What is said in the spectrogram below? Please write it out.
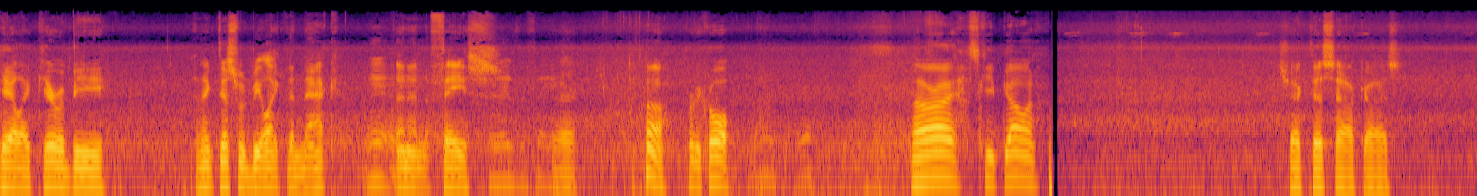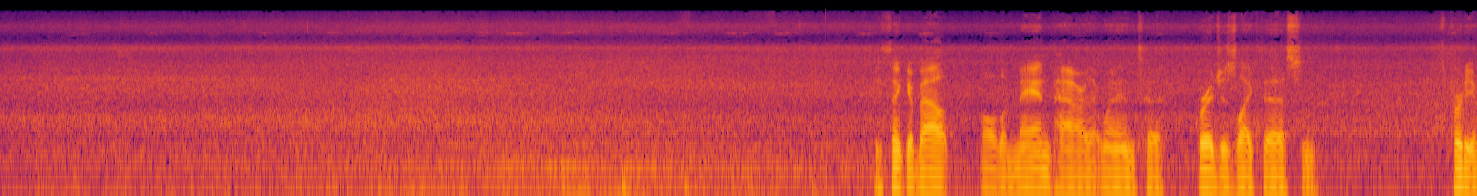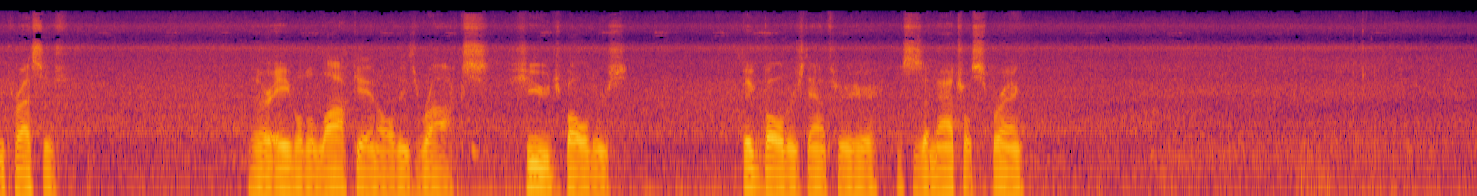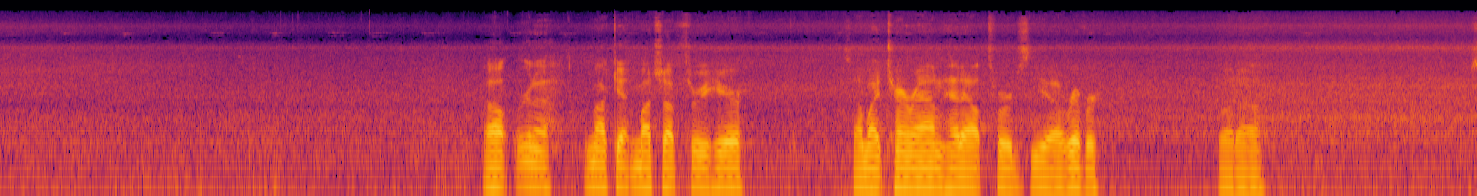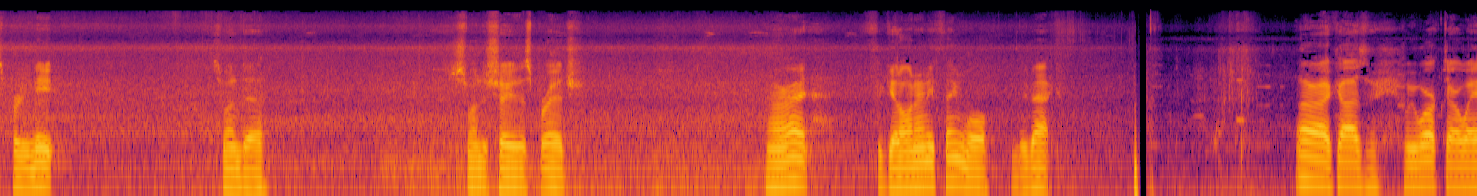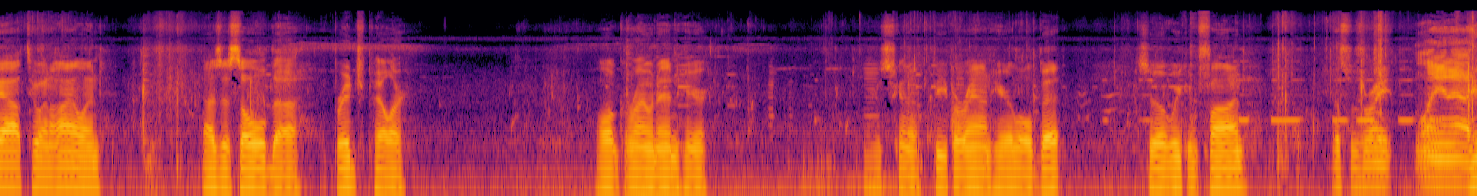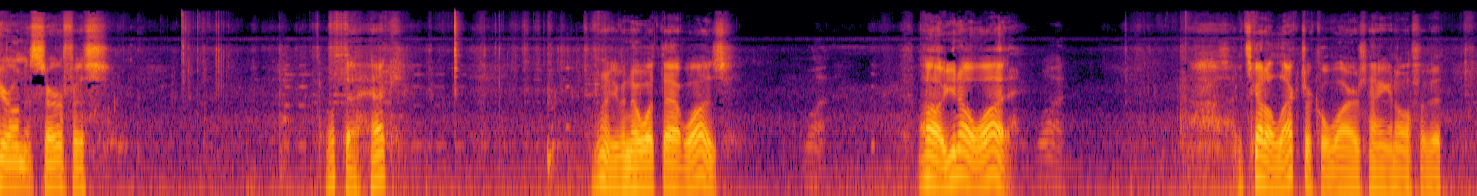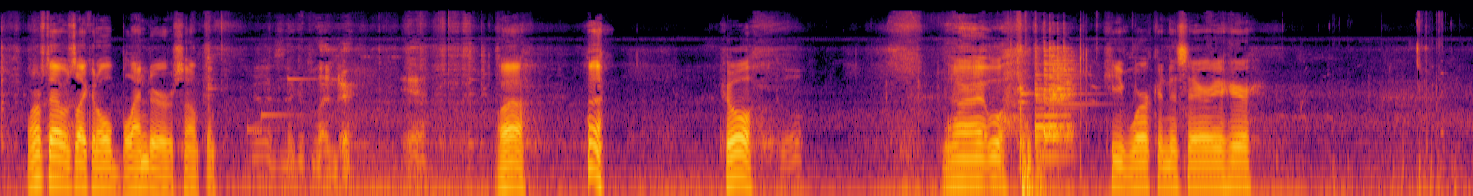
Yeah, like here would be, I think this would be like the neck Yeah. and then the face. The face. there. Huh, pretty cool. All right, let's keep going. Check this out, guys. You think about all the manpower that went into bridges like this, and it's pretty impressive. They're able to lock in all these rocks, huge boulders, big boulders down through here. This is a natural spring. Well, we're gonna, I'm not getting much up through here, so I might turn around and head out towards the uh, river. But uh, it's pretty neat. Just wanted to, just wanted to show you this bridge. All right, if we get on anything, we'll be back. All right, guys, we, worked our way out to an island. Has this old uh, bridge pillar all grown in here. I'm just gonna beep around here a little bit, see what we can find. This was right laying out here on the surface. What the heck? I don't even know what that was. Oh, you know what? What? It's got electrical wires hanging off of it. wonder if that was like an old blender or something. That looks like a blender. Yeah. Wow. cool. Cool. All right, we'll keep working this area here.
